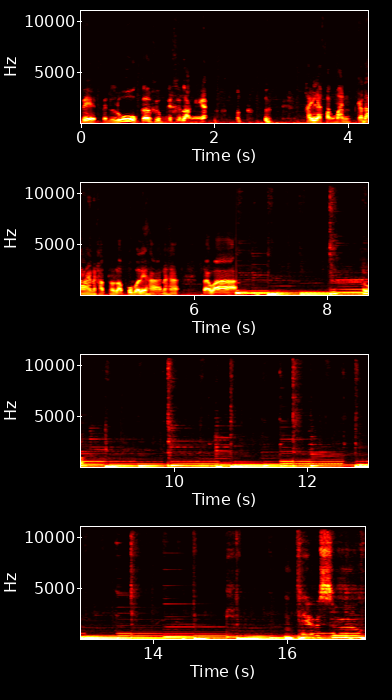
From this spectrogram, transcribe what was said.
เบสเป็นลูกก็หึมนี่คือหลังอย่างเงี้ยอึกอึกใครอยากฟังมันก็ได้นะครับสำหรับผู้บริหารนะฮะแต่ว่า Paris or Rome,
